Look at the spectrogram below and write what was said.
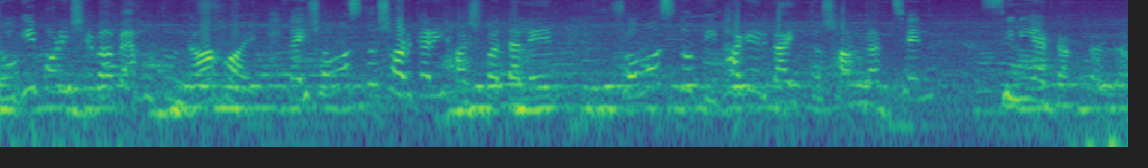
রোগী পরিষেবা ব্যাহত না হয় তাই সমস্ত সরকারি হাসপাতালের সমস্ত বিভাগের দায়িত্ব সামলাচ্ছেন সিনিয়র ডাক্তাররা।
